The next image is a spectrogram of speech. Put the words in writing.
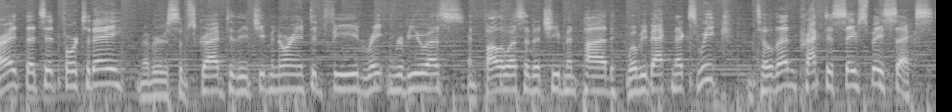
All right, that's it for today. Remember to subscribe to the Achievement Oriented feed, rate and review us, and follow us at Achievement Pod. We'll be back next week. Until then, practice safe space sex.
